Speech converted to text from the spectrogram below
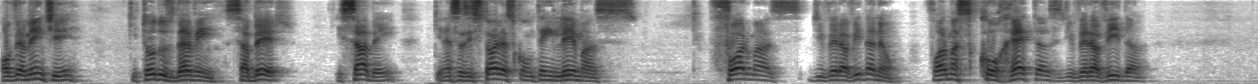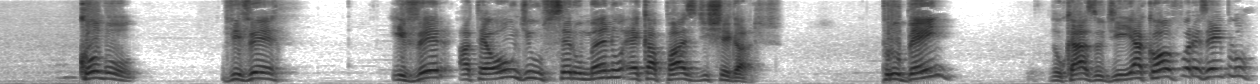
Obviamente que todos devem saber e sabem que nessas histórias contém lemas, formas de ver a vida não, formas corretas de ver a vida, como viver e ver até onde um ser humano é capaz de chegar. Para o bem no caso de Yaakov, por exemplo,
